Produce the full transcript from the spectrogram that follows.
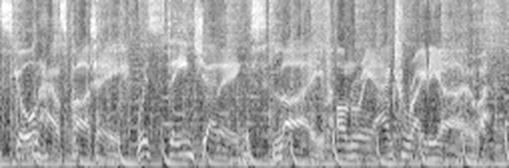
old school house party with Steve Jennings, live on React Radio.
